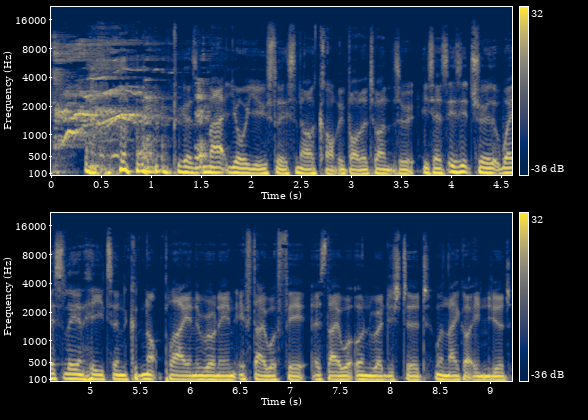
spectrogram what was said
because, Matt, you're useless and I can't be bothered to answer it. He says, Is it true that Wesley and Heaton could not play in the running if they were fit, as they were unregistered when they got injured?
